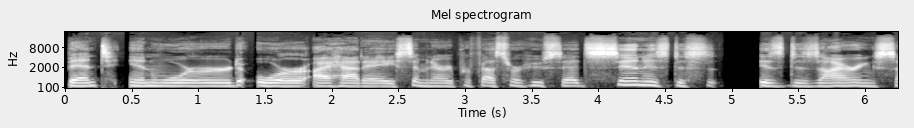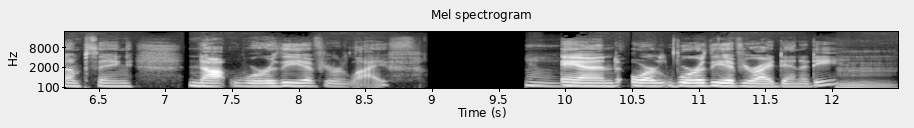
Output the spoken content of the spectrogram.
bent inward. Or I had a seminary professor who said sin is des- is desiring something not worthy of your life Mm. and or worthy of your identity. Mm.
